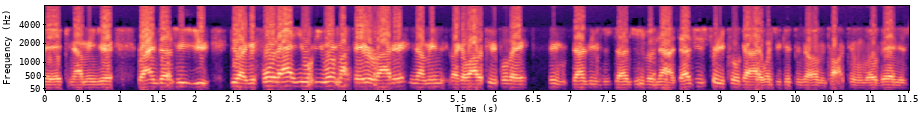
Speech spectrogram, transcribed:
sick. You know, what I mean, you're Ryan Dungey. You, you like before that, you you weren't my favorite rider. You know, what I mean, like a lot of people, they think just Dungey, but nah, Dungey's a pretty cool guy once you get to know him and talk to him a little bit. And it's,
